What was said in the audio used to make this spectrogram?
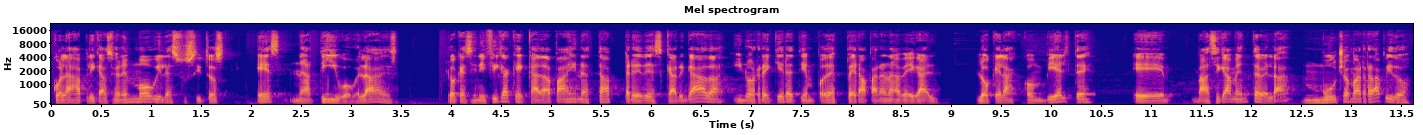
Con las aplicaciones móviles, sus sitios es nativo, ¿verdad? Es, lo que significa que cada página está predescargada y no requiere tiempo de espera para navegar, lo que las convierte eh, básicamente, ¿verdad? Mucho más rápido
